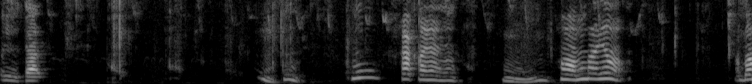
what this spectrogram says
อีกครับอืมคักขนาดนั้นอืมหอมไปเนาะเอาบ่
